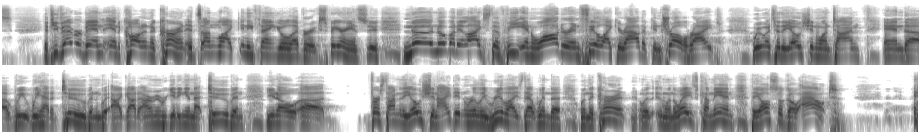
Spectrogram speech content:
If you've ever been in, caught in a current, it's unlike anything you'll ever experience. No, nobody likes to be in water and feel like you're out of control, right? We went to the ocean one time and, uh, we, we had a tube and we, I got, I remember getting in that tube and, you know, uh, first time in the ocean, I didn't really realize that when the, when the current, when the waves come in, they also go out.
